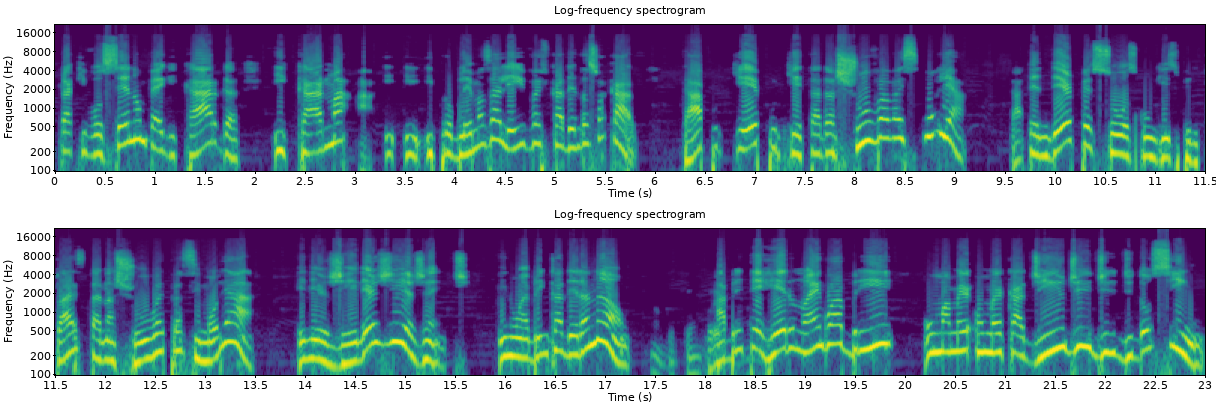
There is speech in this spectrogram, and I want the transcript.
para que você não pegue carga e karma e, e, e, problemas alheios vai ficar dentro da sua casa. Tá? Por quê? Porque tá na chuva, vai se molhar. Tá? Atender pessoas com guias espirituais, tá na chuva é para se molhar. Energia, energia, gente. E não é brincadeira, não. não abrir terreiro não é igual abrir uma, um mercadinho de, de, de docinho.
